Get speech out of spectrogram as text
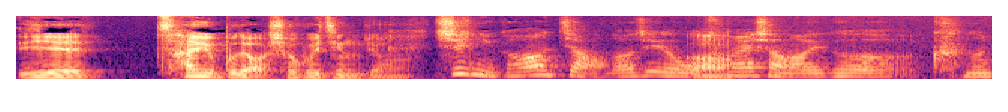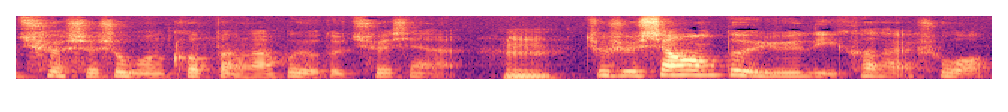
也参与不了社会竞争。其实你刚刚讲到这个，我啊。突然想到一个，可能确实是文科本来会有的缺陷，嗯。就是相对于理科来说，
